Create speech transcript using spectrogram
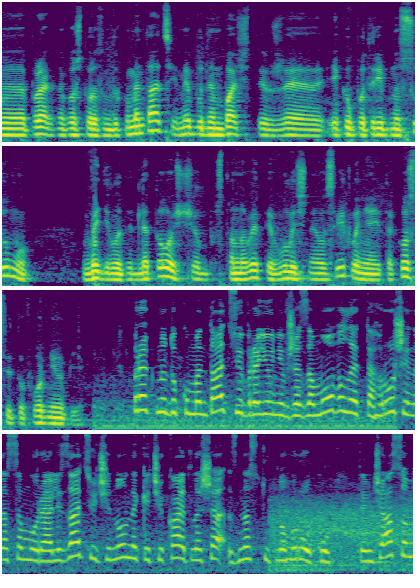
е, проектну кошторисну документацію, ми будемо бачити вже яку потрібну суму виділити для того, щоб встановити вуличне освітлення і також світофорні об'єкти. Проектну документацію в районі вже замовили, та грошей на саму реалізацію чиновники чекають лише з наступного року. Тим часом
